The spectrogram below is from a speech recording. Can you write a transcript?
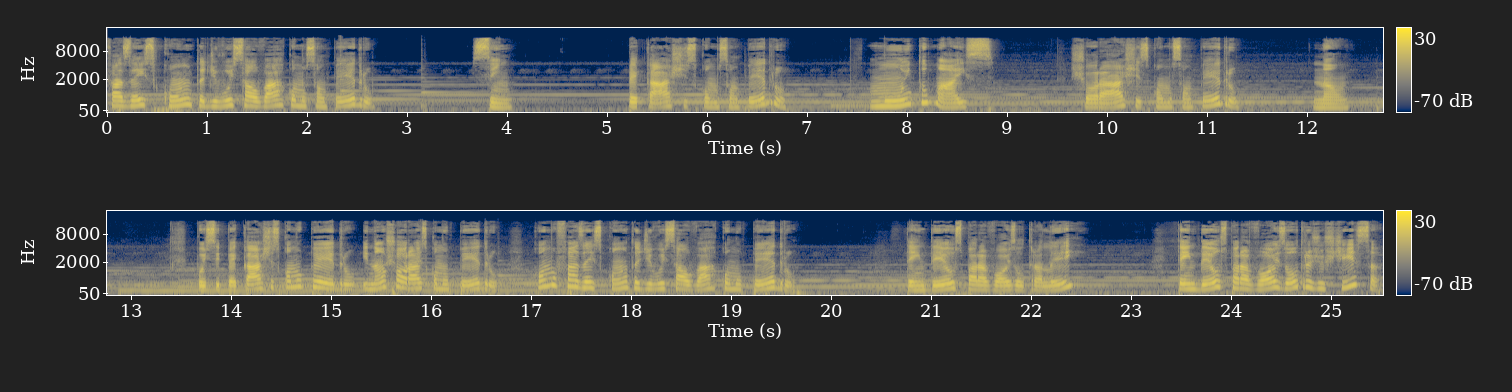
fazeis conta de vos salvar como São Pedro? Sim. Pecastes como São Pedro? Muito mais. Chorastes como São Pedro? Não. Pois se pecastes como Pedro e não chorais como Pedro, como fazeis conta de vos salvar como Pedro? Tem Deus para vós outra lei? Tem Deus para vós outra justiça?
